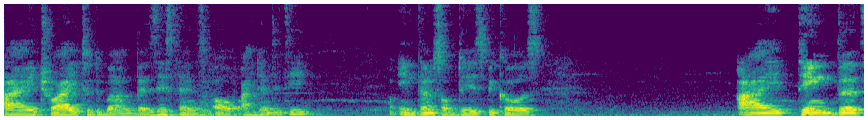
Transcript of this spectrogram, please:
I try to debunk the existence of identity in terms of this because I think that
